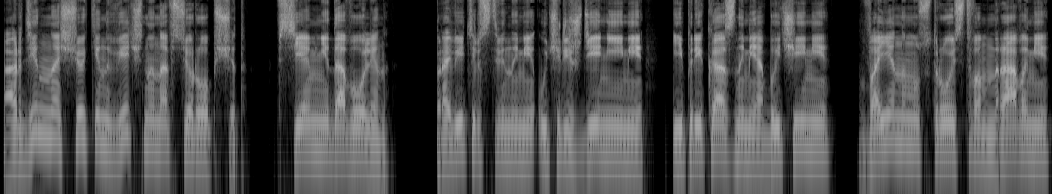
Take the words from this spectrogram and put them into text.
Ордин Нащекин вечно на все ропщет, всем недоволен, правительственными учреждениями и приказными обычаями, военным устройством, нравами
